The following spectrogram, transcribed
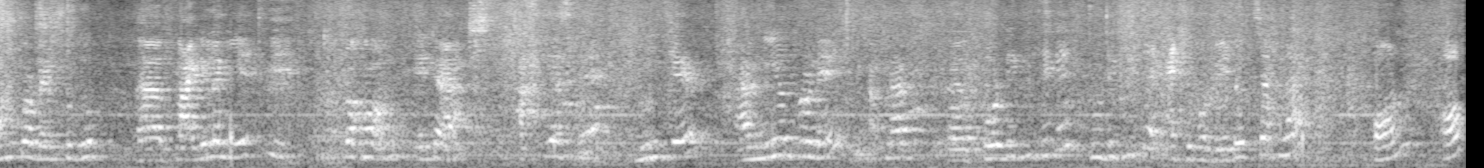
অন করবেন শুধু প্লাগে লাগিয়ে, তখন এটা আস্তে আস্তে নিচের নিয়ন্ত্রণে আপনার ফোর ডিগ্রি থেকে টু ডিগ্রিতে এসে পড়বে। এটা হচ্ছে আপনার অন অফ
